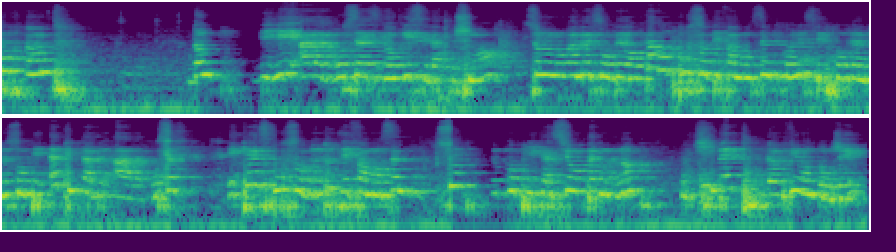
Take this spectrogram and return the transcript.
importante. Donc, liées à la grossesse et au risque d'accouchement. Selon l'OMS, environ 40% des femmes enceintes connaissent des problèmes de santé imputables à la grossesse et 15% de toutes les femmes enceintes souffrent de complications permanentes ou qui mettent leur vie en danger.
